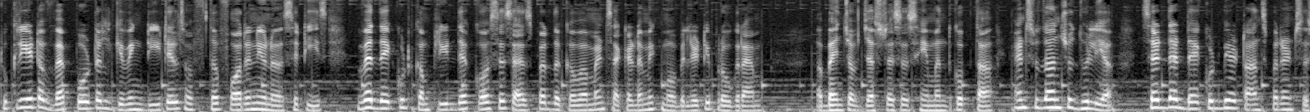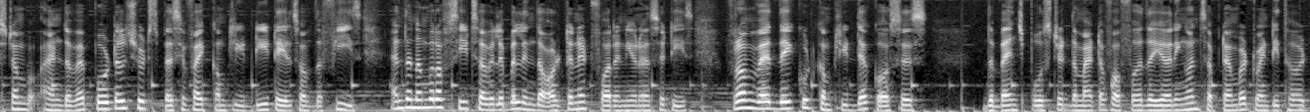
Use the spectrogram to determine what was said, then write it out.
to create a web portal giving details of the foreign universities where they could complete their courses as per the government's academic mobility program. A bench of Justices Hemant Gupta and Sudhanshu Dhulia said that there could be a transparent system and the web portal should specify complete details of the fees and the number of seats available in the alternate foreign universities from where they could complete their courses. The bench posted the matter for further hearing on September 23rd.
